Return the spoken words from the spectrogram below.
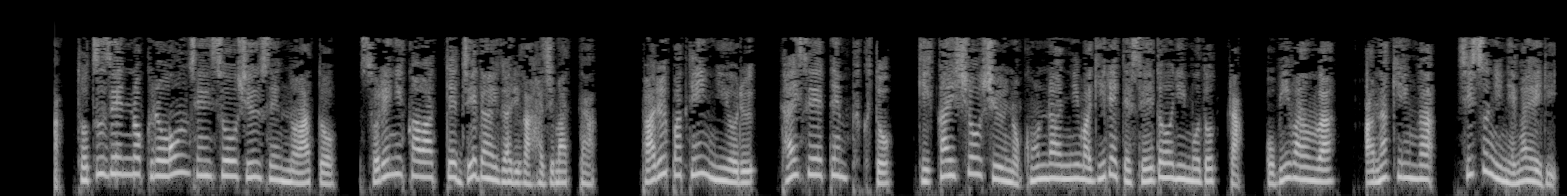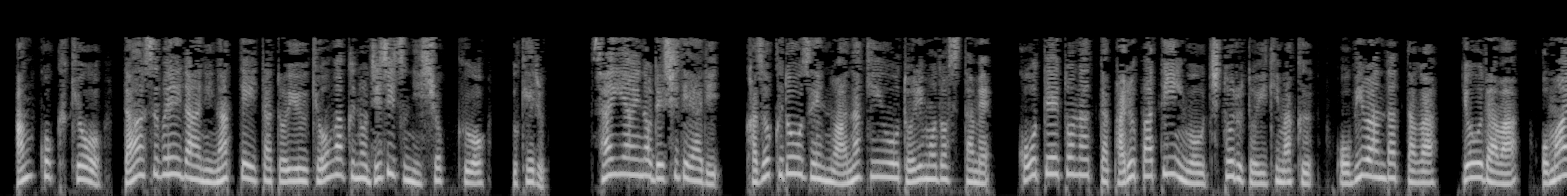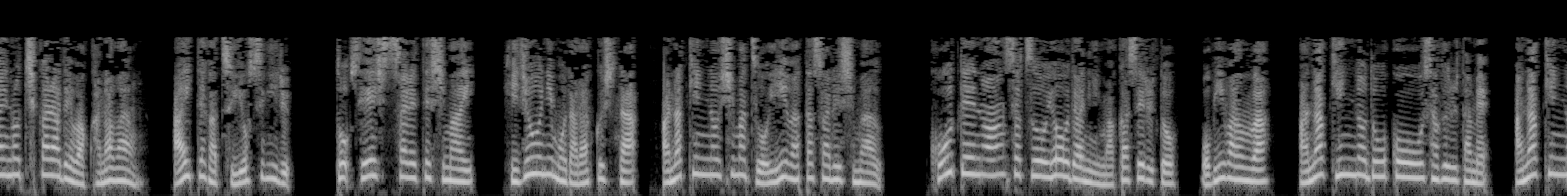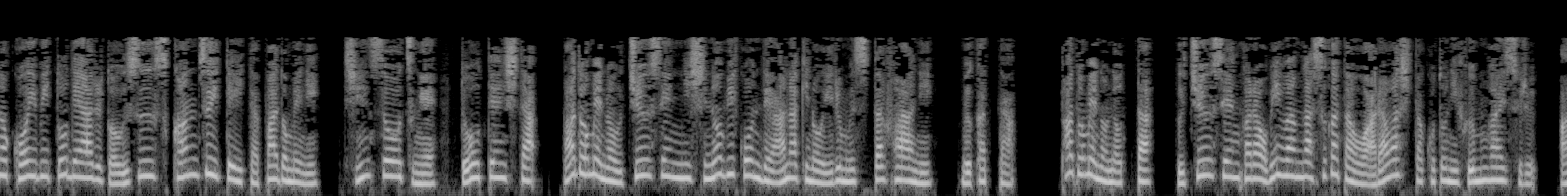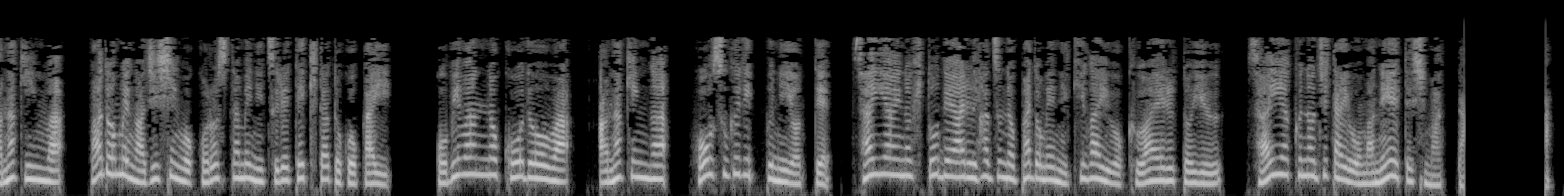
突然のクローン戦争終戦の後、それに代わってジェダイ狩りが始まった。パルパティンによる体制転覆と議会招集の混乱に紛れて聖堂に戻ったオビワンは、アナキンがシスに寝返り、暗黒教、ダース・ベイダーになっていたという驚愕の事実にショックを受ける。最愛の弟子であり、家族同然のアナキンを取り戻すため、皇帝となったパルパティーンを討ち取ると息巻く、オビワンだったが、ヨーダは、お前の力では叶わん。相手が強すぎる、と静止されてしまい、非常にも堕落したアナキンの始末を言い渡されしまう。皇帝の暗殺をヨーダに任せると、オビワンは、アナキンの動向を探るため、アナキンの恋人であると薄々感づいていたパドメに、真相を告げ、動転したパドメの宇宙船に忍び込んでアナキのいるムスタファーに向かった。パドメの乗った宇宙船からオビワンが姿を現したことに憤慨するアナキンは、パドメが自身を殺すために連れてきたと誤解。オビワンの行動は、アナキンが、フォースグリップによって、最愛の人であるはずのパドメに危害を加えるという、最悪の事態を招いてしまった。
